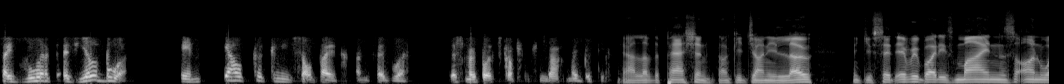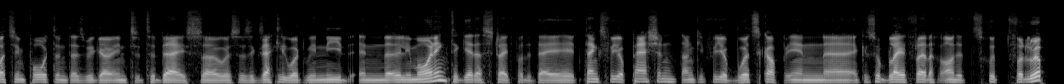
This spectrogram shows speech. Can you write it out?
Sy woord is heel bo en elke knie sal buig aan sy woord. Dis my boodskap vir vandag, my boetie. Yeah, I love the passion. Dankie Johnny Low. I think you've set everybody's minds on what's important as we go into today. So this is exactly what we need in the early morning to get us straight for the day ahead. Thanks for your passion. Dankie vir jou boodskap en uh, ek is so bly Vrydag aand dit goed verloop.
